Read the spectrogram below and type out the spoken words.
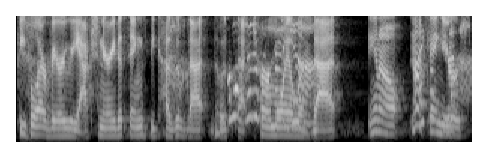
People are very reactionary to things because of that. Those oh, that turmoil yeah. of that. You know, not I saying you're. That.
